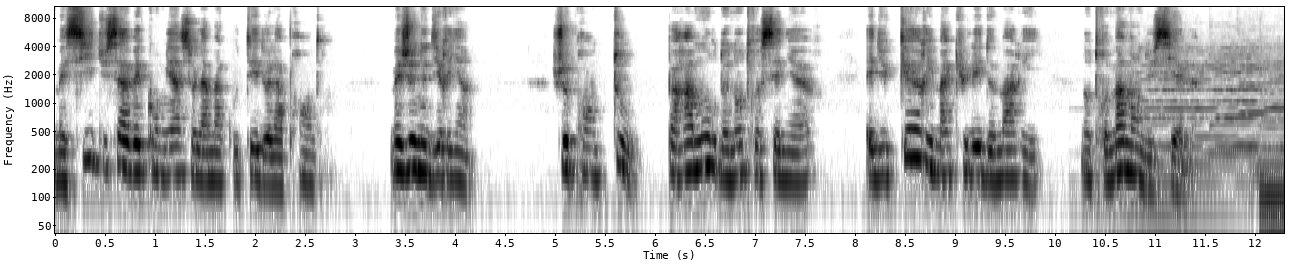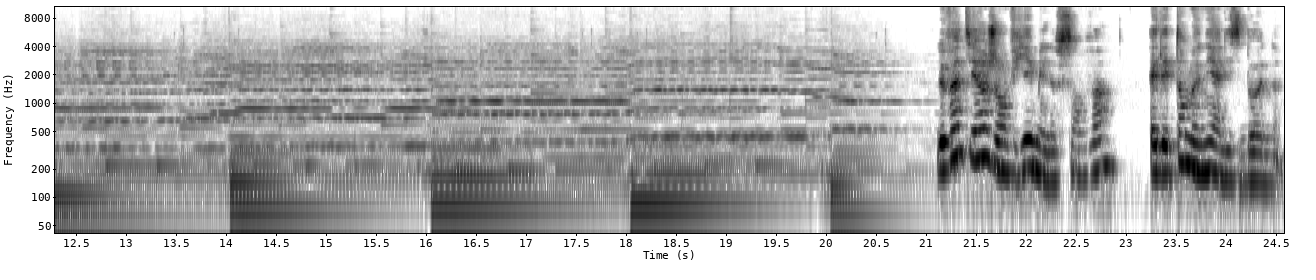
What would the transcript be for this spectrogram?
mais si tu savais combien cela m'a coûté de la prendre. Mais je ne dis rien. Je prends tout par amour de notre Seigneur et du cœur immaculé de Marie, notre maman du ciel. Le 21 janvier 1920, elle est emmenée à Lisbonne,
